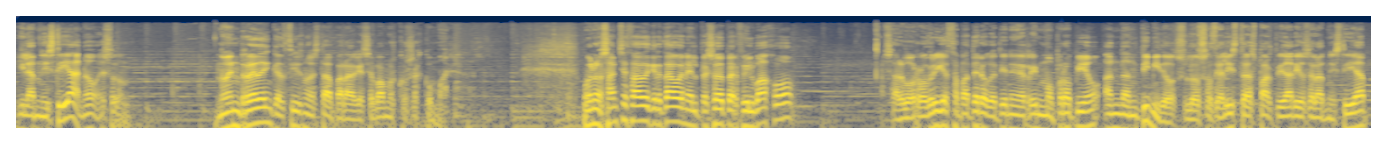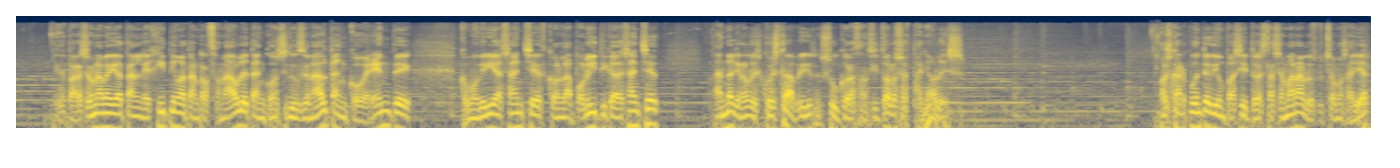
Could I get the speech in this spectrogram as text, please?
¿Y la amnistía? No, eso no enreden que el CIS no está para que sepamos cosas como esas. Bueno, Sánchez ha decretado en el peso de perfil bajo Salvo Rodríguez Zapatero, que tiene ritmo propio, andan tímidos los socialistas partidarios de la amnistía. Y para ser una medida tan legítima, tan razonable, tan constitucional, tan coherente, como diría Sánchez con la política de Sánchez, anda que no les cuesta abrir su corazoncito a los españoles. Oscar Puente dio un pasito esta semana, lo escuchamos ayer,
